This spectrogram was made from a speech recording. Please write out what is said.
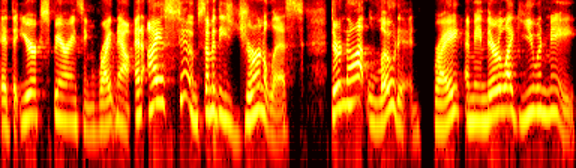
eh, that you're experiencing right now, and I assume some of these journalists they're not loaded, right? I mean, they're like you and me.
